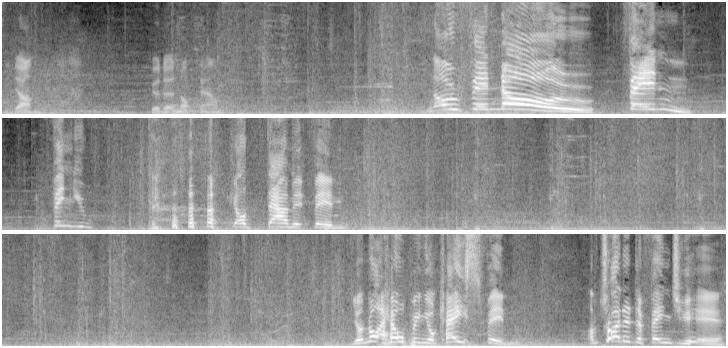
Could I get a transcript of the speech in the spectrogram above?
Nicely done. Good uh, knockdown. No, Finn, no! Finn! Finn, you... God damn it, Finn! You're not helping your case, Finn! I'm trying to defend you here.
